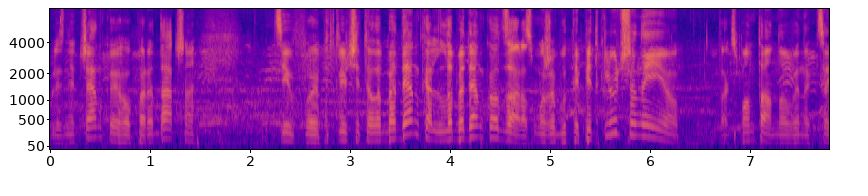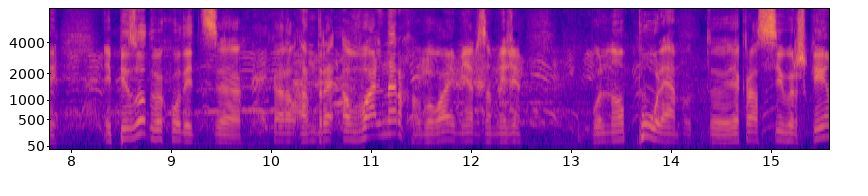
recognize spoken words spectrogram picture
Близніченко, його передача. Хотів е, підключити Лебеденка. Лебеденко от зараз може бути підключений. Так спонтанно виник цей епізод. Виходить е, Карл Андре Вальнер. Обиває м'яч за межі футбольного поля. От е, якраз всі вершки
